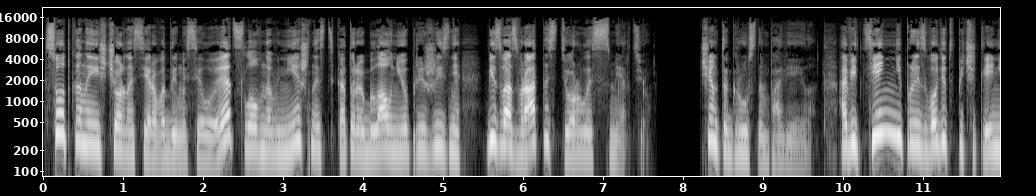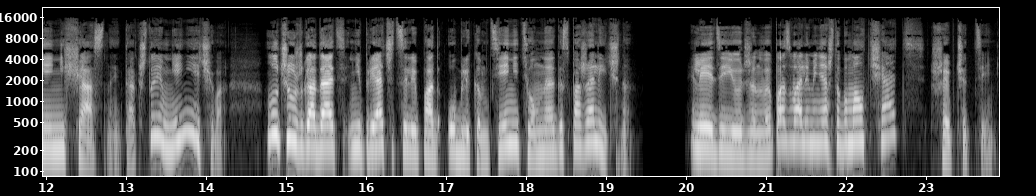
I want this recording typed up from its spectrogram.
Сотканный из черно-серого дыма силуэт, словно внешность, которая была у нее при жизни, безвозвратно стерлась смертью. Чем-то грустным повеяло. А ведь тень не производит впечатления несчастной, так что и мне нечего. — Лучше уж гадать, не прячется ли под обликом тени темная госпожа лично. «Леди Юджин, вы позвали меня, чтобы молчать?» — шепчет тень.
